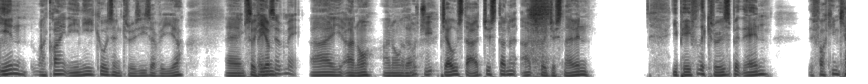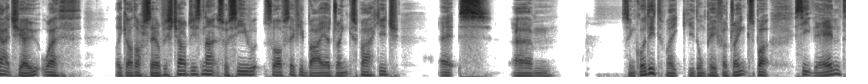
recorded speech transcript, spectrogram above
Ian, my client Ian, he goes on cruises every year. Um, so here, mate. aye, I know, I know They're that. cheap. Jill's dad just done it actually just now, and you pay for the cruise, but then they fucking catch you out with like other service charges and that. So see, so obviously if you buy a drinks package, it's um it's included. Like you don't pay for drinks, but see at the end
